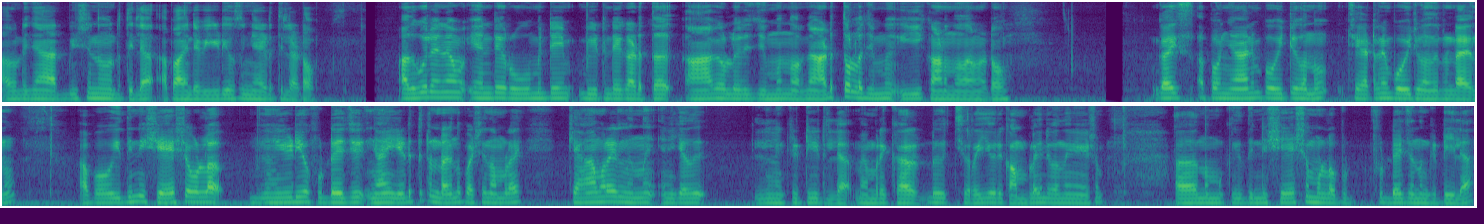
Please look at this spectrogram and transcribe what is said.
അതുകൊണ്ട് ഞാൻ അഡ്മിഷനൊന്നും എടുത്തില്ല. അപ്പോൾ അതിന്റെ വീഡിയോസും ഞാൻ എടുത്തില്ല കേട്ടോ. അതുപോലെ തന്നെ എന്റെ റൂമിന്റെയും വീട്ടിന്റെയൊക്കെ അടുത്ത് ആകെ ഉള്ളൊരു ജിമ്മെന്ന് പറഞ്ഞാൽ അടുത്തുള്ള ജിമ്മ് ഈ കാണുന്നതാണ് കേട്ടോ. ഗൈസ് അപ്പോൾ ഞാനും പോയിട്ട് വന്നു. ചേട്ടനും പോയിട്ട് വന്നിട്ടുണ്ടായിരുന്നു. അപ്പോൾ ഇതിന് ശേഷമുള്ള വീഡിയോ ഫുട്ടേജ് ഞാൻ എടുത്തിട്ടുണ്ടായിരുന്നു. പക്ഷേ നമ്മുടെ ക്യാമറയിൽ നിന്ന് എനിക്കത് കിട്ടിയിട്ടില്ല. മെമ്മറി കാർഡ് ചെറിയൊരു കംപ്ലൈന്റ് വന്നതിന് ശേഷം നമുക്ക് ഇതിന് ശേഷമുള്ള ഫുട്ടേജ് ഒന്നും കിട്ടിയില്ല.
